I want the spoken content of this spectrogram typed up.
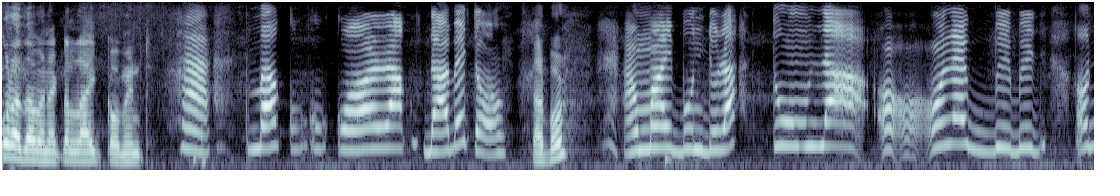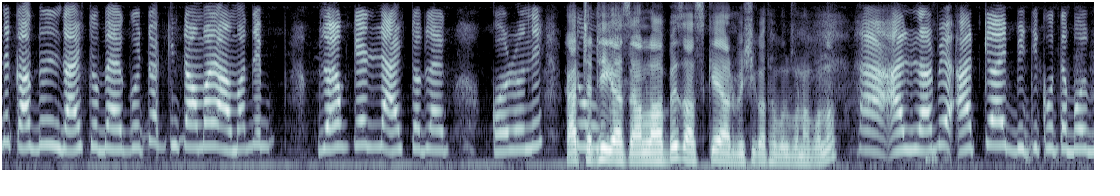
করা যাবে না একটা লাইক কমেন্ট হ্যাঁ বা করা যাবে তো? তারপর? আমার বন্ধুরা তোমরা অনেক অনেক কার্টুন করতো কিন্তু আমার আমাদের ব্লগের করনি। আচ্ছা ঠিক আছে আল্লাহ হাফেজ আজকে আর বেশি কথা বলব না বলো। হ্যাঁ আল্লাহ আজকে আর বিটি কথা বলব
